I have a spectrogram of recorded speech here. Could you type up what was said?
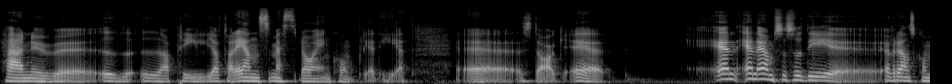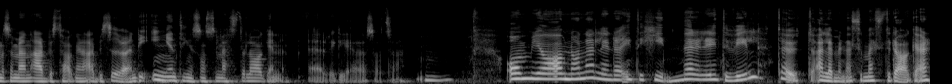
här nu eh, i, i april. Jag tar en semesterdag och en kompledighet. Eh. Eh, en, en ömsesidig överenskommelse mellan arbetstagaren och arbetsgivaren. Det är ingenting som semesterlagen eh, reglerar så att säga. Mm. Om jag av någon anledning inte hinner eller inte vill ta ut alla mina semesterdagar,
